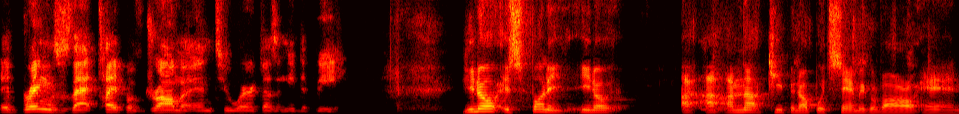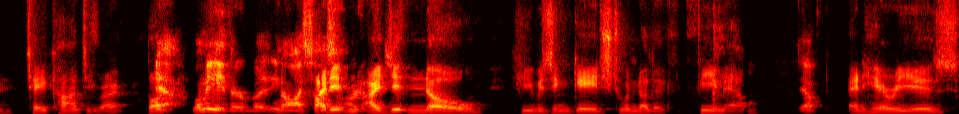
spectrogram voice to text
it brings that type of drama into where it doesn't need to be. You know, it's funny. You know, I, am not keeping up with Sammy Guevara and Tay Conti, right? But yeah, well, me either. But you know, I saw. I didn't. I didn't know he was engaged to another female. Yep. And here he is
